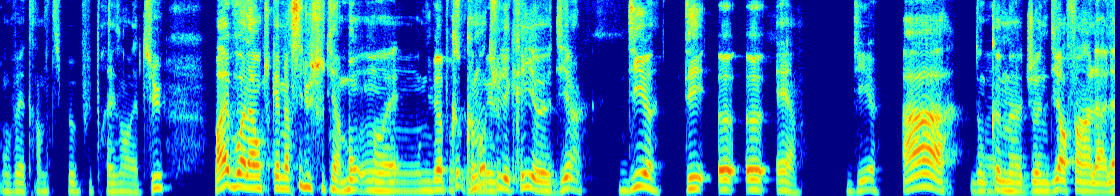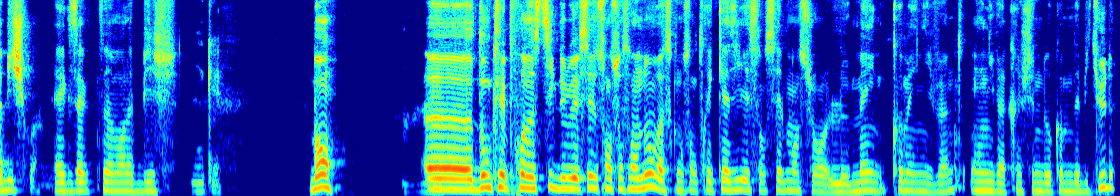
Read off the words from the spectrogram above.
On va être un petit peu plus présent là-dessus. Bref, voilà, en tout cas, merci du soutien. Bon, on, Ouais. on y va. Parce comment tu l'écris, euh, Dear? Dear, D-E-E-R. Dear, Ah, donc Ouais. comme euh, John Deere, enfin la, la biche, quoi. exactement, la biche. Ok. Bon, Euh, donc les pronostics de l'UFC 262, on va se concentrer quasi essentiellement sur le main co-main event. On y va crescendo comme d'habitude.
